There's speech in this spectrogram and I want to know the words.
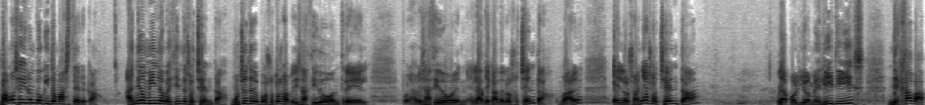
Vamos a ir un poquito más cerca. Año 1980. Muchos de vosotros habéis nacido entre el, pues habéis nacido en, la década de los 80, ¿vale? En los años 80 la poliomielitis dejaba,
